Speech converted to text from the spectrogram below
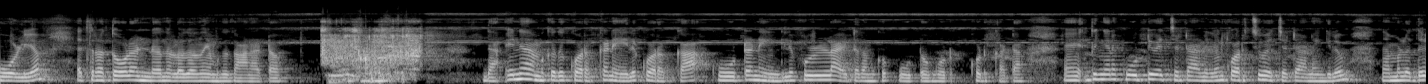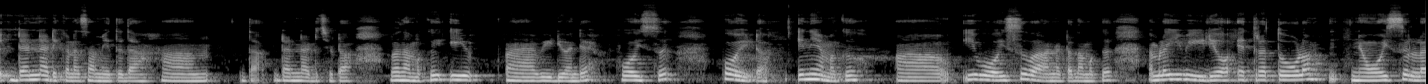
വോളിയം എത്രത്തോളം ഉണ്ട് എന്നുള്ളതൊന്ന് നമുക്ക് കാണാം കേട്ടോ. ഇതാ ഇനി നമുക്കത് കുറക്കണമെങ്കിൽ കുറക്കാം. കൂട്ടണമെങ്കിൽ ഫുള്ളായിട്ട് നമുക്ക് കൂട്ടും കൊടു കൊടുക്കാം കേട്ടോ ഇതിങ്ങനെ കൂട്ടി വെച്ചിട്ടാണെങ്കിലും കുറച്ച് വെച്ചിട്ടാണെങ്കിലും നമ്മളിത് ഡൺ അടിക്കണ സമയത്ത് ഇതാ ഇതാ ഡൺ അടിച്ചിട്ടോ. അപ്പോൾ നമുക്ക് ഈ വീഡിയോന്റെ വോയിസ് പോയിട്ടോ. ഇനി നമുക്ക് ഈ വോയിസ് വേണം കേട്ടോ നമുക്ക്. നമ്മൾ ഈ വീഡിയോ എത്രത്തോളം നോയ്സ് ഉള്ള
